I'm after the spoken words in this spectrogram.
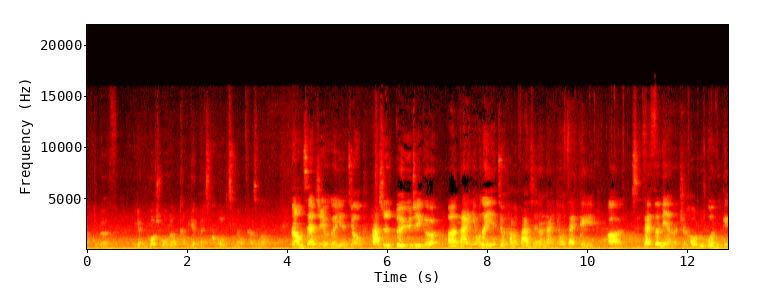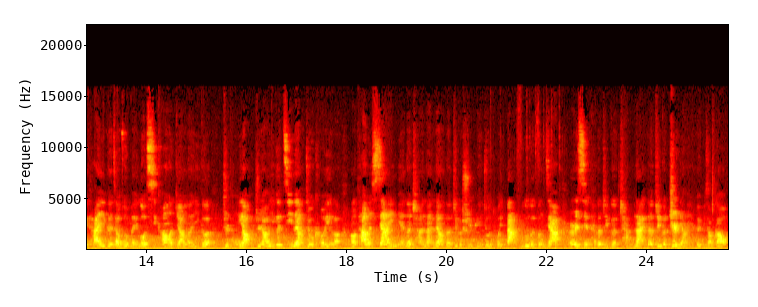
after birth, we get much more milk and we get better quality milk as well. 那我们现在是有个研究，它是对于这个呃奶牛的研究，他们发现了奶牛在给呃在分娩了之后，如果你给它一个叫做美洛西康的这样的一个止疼药，只要一个剂量就可以了，然后它们下一年的产奶量的这个水平就会大幅度的增加，而且它的这个产奶的这个质量也会比较高。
